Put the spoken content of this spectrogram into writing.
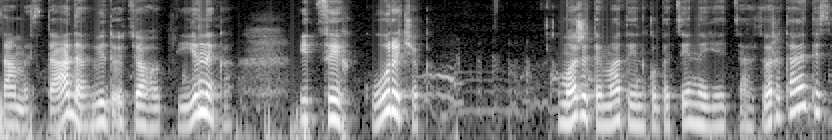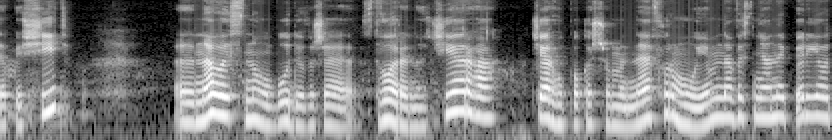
саме стада, від оцього півника, від цих курочок можете мати інкубаційне яйця. Звертайтеся, пишіть. Е, На весну буде вже створена черга. Чергу поки що ми не формуємо на весняний період.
